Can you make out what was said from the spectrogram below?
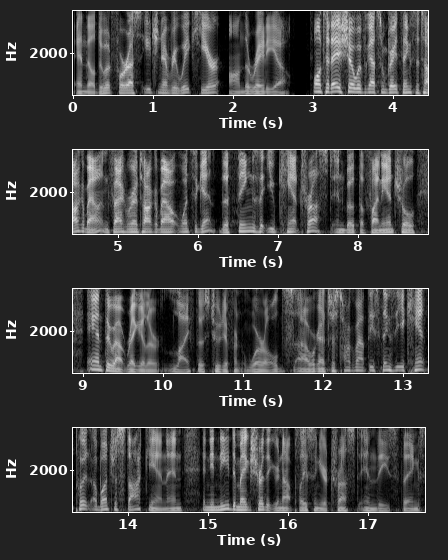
and they'll do it for us each and every week here on the radio. Well, on today's show, we've got some great things to talk about. In fact, we're going to talk about, once again, the things that you can't trust in both the financial and throughout regular life, those two different worlds. Uh, we're going to just talk about these things that you can't put a bunch of stock in, and, and you need to make sure that you're not placing your trust in these things.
